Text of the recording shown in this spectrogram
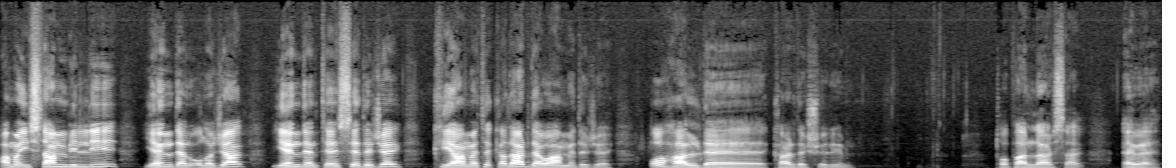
Ama İslam Birliği yeniden olacak, yeniden tesis edecek, kıyamete kadar devam edecek. O halde kardeşlerim, toparlarsak, evet,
